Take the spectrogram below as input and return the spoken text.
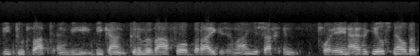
wie doet wat en wie, wie kan, kunnen we waarvoor bereiken, zeg maar. Je zag in, voorheen eigenlijk heel snel dat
